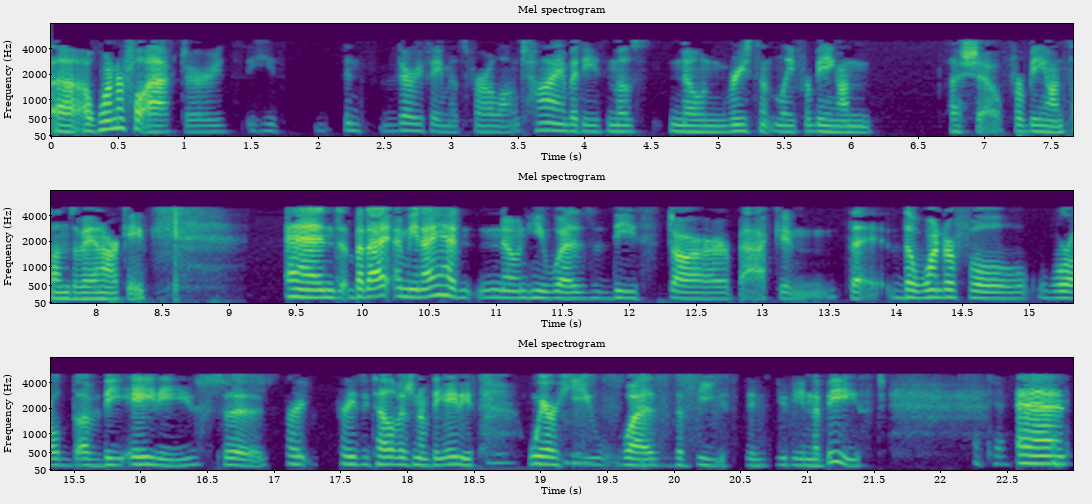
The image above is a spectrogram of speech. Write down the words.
uh, a wonderful actor. He's, he's been very famous for a long time, but he's most known recently for being on a show, for being on Sons of Anarchy. And but I, I mean, I had known he was the star back in the the wonderful world of the '80s, the cra- crazy television of the '80s, where he was the Beast in Beauty and the Beast. Okay. And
